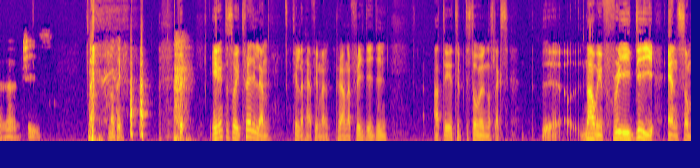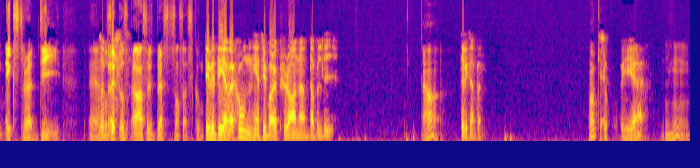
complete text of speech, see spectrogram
uh, cheese. Någonting. Är det inte så i trailern till den här filmen, Piranha 3DD, att det är typ, det står väl någon slags eh, Now in 3D and some extra D. Eh, Och så och, och, ja, så är det ett bröst som så här skumpa. DVD-versionen heter ju bara Piranha Double D, Jaha, till exempel. okej. Så, yeah. Mhm.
